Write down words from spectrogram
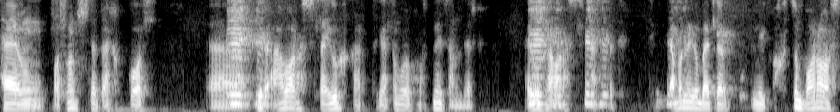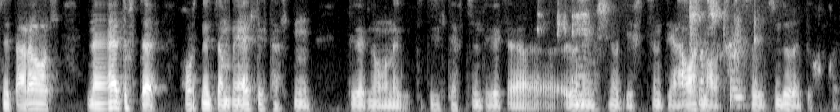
тайван болгоомжтой байхгүй бол тэр аваар осол аюух гардаг. Ялангуяа хурдны зам дээр аюух аваар осол гардаг. Ямар нэгэн байдлаар нэг огцон бороо орсны дараа бол найдвартай хурдны замын айлыг талд нь тэгээд нөгөө нэг гэрэл тавьчихсан тэгээд юуны машинууд ирсэн тэгээд аваар маар зөндөө байдаг байхгүй.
